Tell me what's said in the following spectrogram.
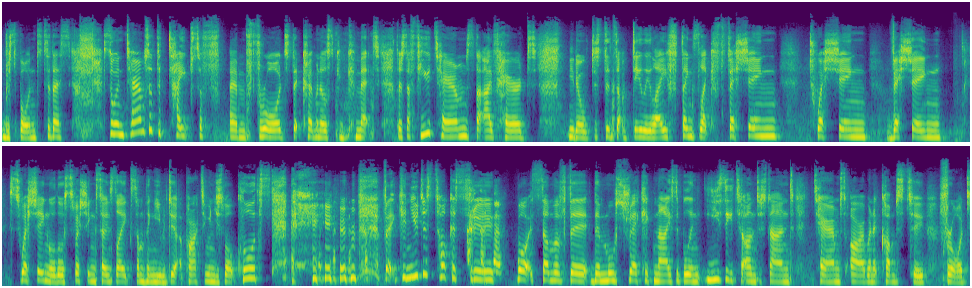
respond to this? So, in terms of the types of um, fraud that criminals can commit, there's a few terms that I've heard, you know, just in sort of daily life, things like phishing, twishing, vishing, swishing, although swishing sounds like something you would do at a party when you swap clothes. but can you just talk us through what some of the, the most recognizable and easy to understand terms are when it comes to fraud?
